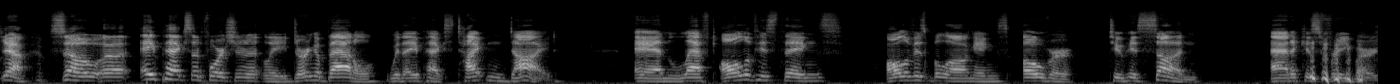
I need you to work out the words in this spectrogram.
Yeah, so uh, Apex, unfortunately, during a battle with Apex, Titan died and left all of his things, all of his belongings, over to his son, Atticus Freebird.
